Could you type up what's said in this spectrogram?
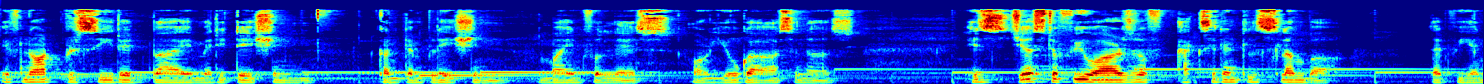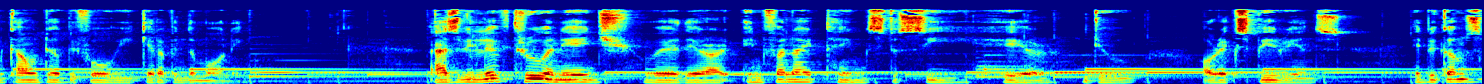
if not preceded by meditation, contemplation, mindfulness, or yoga asanas, is just a few hours of accidental slumber that we encounter before we get up in the morning. As we live through an age where there are infinite things to see, hear, do, or experience, it becomes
